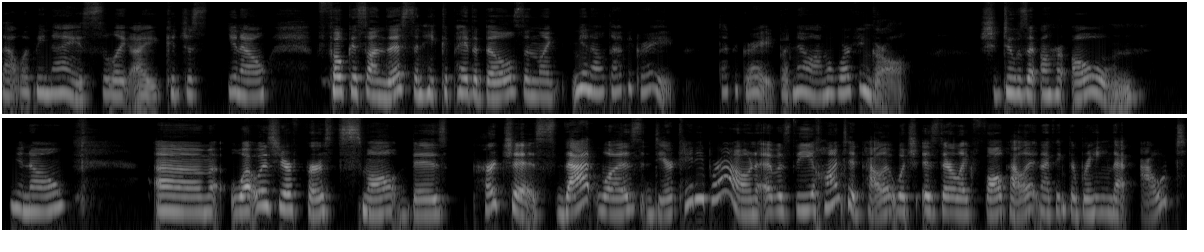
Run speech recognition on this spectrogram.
That would be nice. So like I could just, you know, focus on this and he could pay the bills and like, you know, that'd be great. That'd be great. But no, I'm a working girl. She does it on her own, you know? Um, what was your first small biz purchase? That was Dear Katie Brown. It was the Haunted palette, which is their like fall palette, and I think they're bringing that out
